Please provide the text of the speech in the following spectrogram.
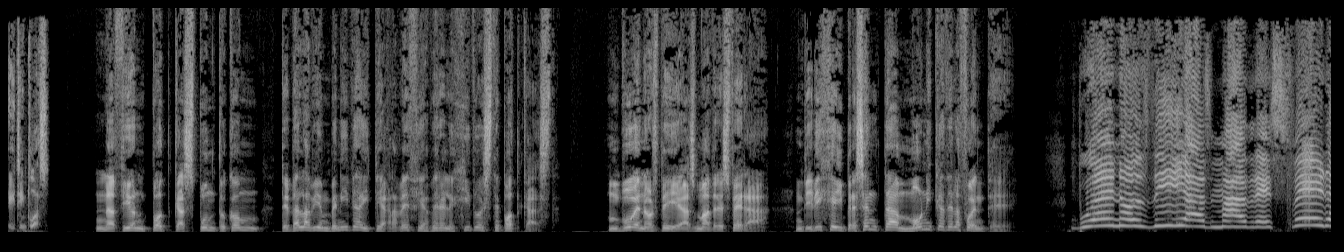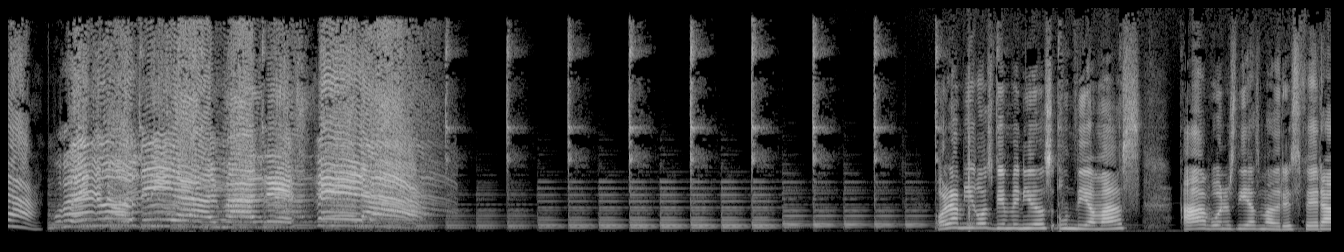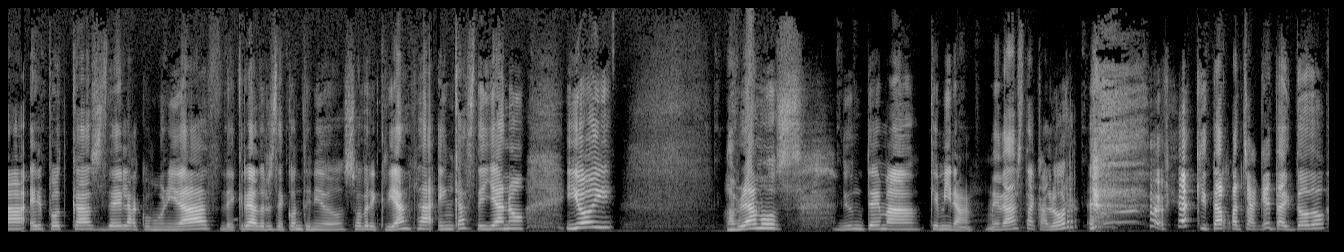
18 plus. Nacionpodcast.com te da la bienvenida y te agradece haber elegido este podcast. Buenos días, Madre Esfera. Dirige y presenta Mónica de la Fuente. Buenos días, Madre Esfera. Buenos días, Madre Esfera. Hola amigos, bienvenidos un día más a Buenos días Madre Esfera, el podcast de la comunidad de creadores de contenido sobre crianza en castellano. Y hoy hablamos de un tema que mira, me da hasta calor. me voy a quitar la chaqueta y todo,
